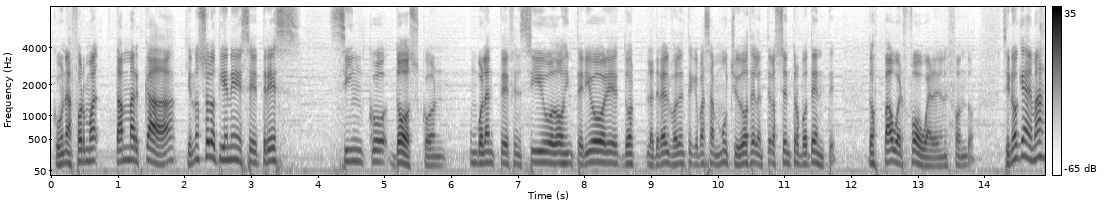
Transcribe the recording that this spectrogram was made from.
con una forma tan marcada que no solo tiene ese 3-5-2 con un volante defensivo, dos interiores, dos laterales volantes que pasan mucho y dos delanteros centro potente, dos power forward en el fondo, sino que además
